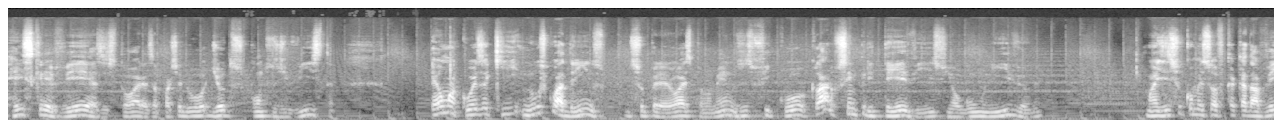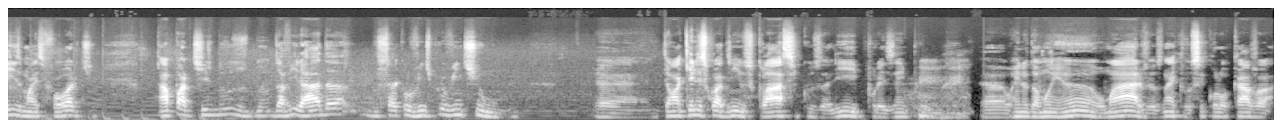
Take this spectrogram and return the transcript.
reescrever as histórias a partir do, de outros pontos de vista é uma coisa que nos quadrinhos de super-heróis, pelo menos, isso ficou. Claro, sempre teve isso em algum nível, né? Mas isso começou a ficar cada vez mais forte a partir dos, do, da virada do século XX para o XXI. É, então, aqueles quadrinhos clássicos ali, por exemplo, uhum. é, O Reino do Amanhã, o Marvels, né, que você colocava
